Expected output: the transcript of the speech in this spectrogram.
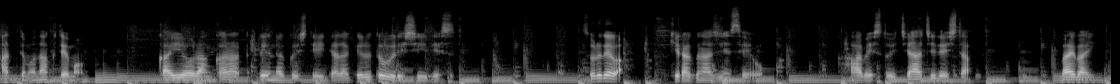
あってもなくても概要欄から連絡していただけると嬉しいです。それでは気楽な人生をハーベスト18でした。バイバイ。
